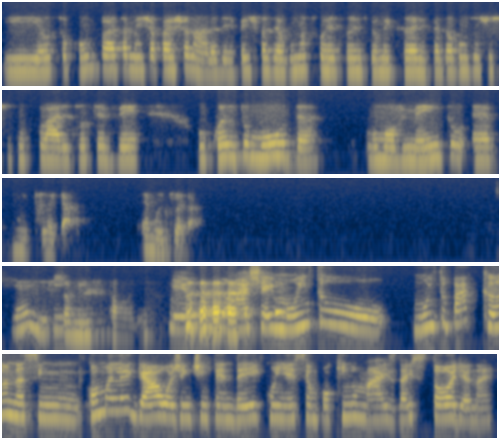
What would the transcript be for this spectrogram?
e eu sou completamente apaixonada. De repente, fazer algumas correções biomecânicas, alguns ajustes musculares, você vê o quanto muda o movimento, é muito legal. É muito legal. E é isso a minha história. Eu achei muito muito bacana, assim, como é legal a gente entender e conhecer um pouquinho mais da história, né,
